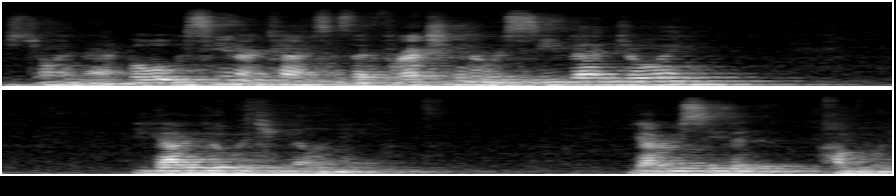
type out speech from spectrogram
There's joy in that. But what we see in our text is that if we're actually going to receive that joy, you got to do it with humility. You got to receive it humbly.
